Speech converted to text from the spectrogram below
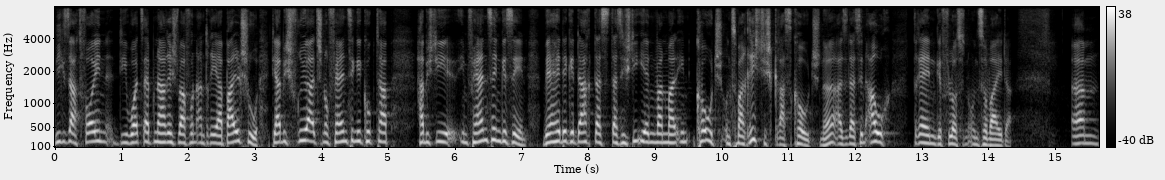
Wie gesagt, vorhin die WhatsApp-Nachricht war von Andrea Balschuh. Die habe ich früher, als ich noch Fernsehen geguckt habe, habe ich die im Fernsehen gesehen. Wer hätte gedacht, dass, dass ich die irgendwann mal in Coach, und zwar richtig krass Coach, ne? Also da sind auch Tränen geflossen und so weiter. Ähm,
